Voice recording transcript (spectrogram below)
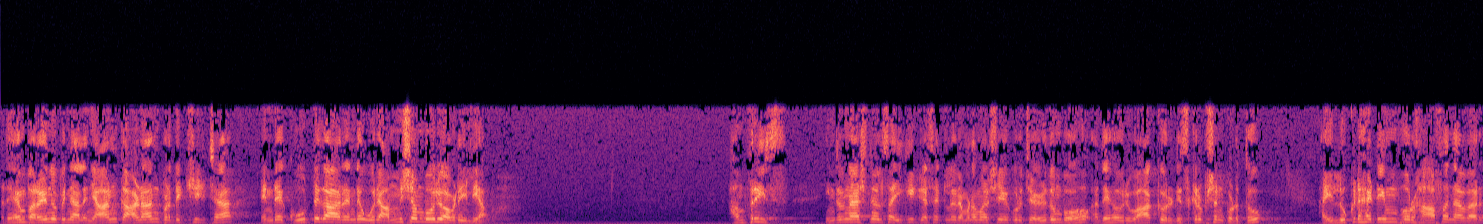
അദ്ദേഹം പറയുന്നു പിന്നാലെ ഞാൻ കാണാൻ പ്രതീക്ഷിച്ച എന്റെ കൂട്ടുകാരന്റെ ഒരു അംശം പോലും അവിടെ ഇല്ല. ഹംഫ്രീസ് ഇന്റർനാഷണൽ സൈക്കിക് ഗസറ്റിൽ രമണ മഹർഷിയെ കുറിച്ച് എഴുതുമ്പോ അദ്ദേഹം ഒരു വാക്ക് ഒരു ഡിസ്ക്രിപ്ഷൻ കൊടുത്തു. I looked at him for half an hour.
